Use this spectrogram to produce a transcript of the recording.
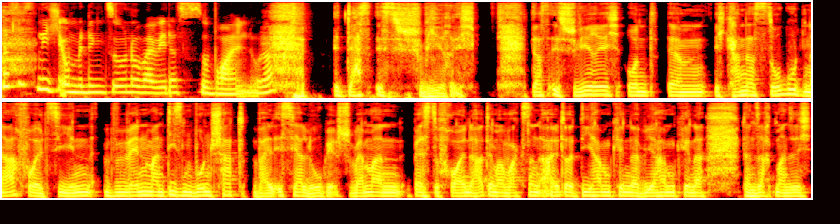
Das ist nicht unbedingt so, nur weil wir das so wollen, oder? Das ist schwierig. Das ist schwierig und ähm, ich kann das so gut nachvollziehen, wenn man diesen Wunsch hat, weil ist ja logisch. Wenn man beste Freunde hat im Erwachsenenalter, die haben Kinder, wir haben Kinder, dann sagt man sich,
